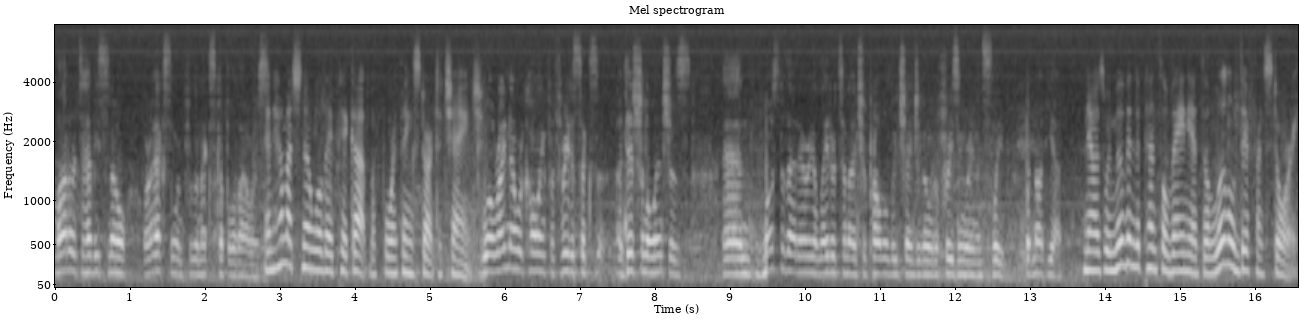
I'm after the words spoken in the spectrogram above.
moderate to heavy snow are excellent for the next couple of hours. And how much snow will they pick up before things start to change? Well, right now we're calling for three to six additional inches, and most of that area later tonight should probably changing over to freezing rain and sleet, but not yet. Now, as we move into Pennsylvania, it's a little different story.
